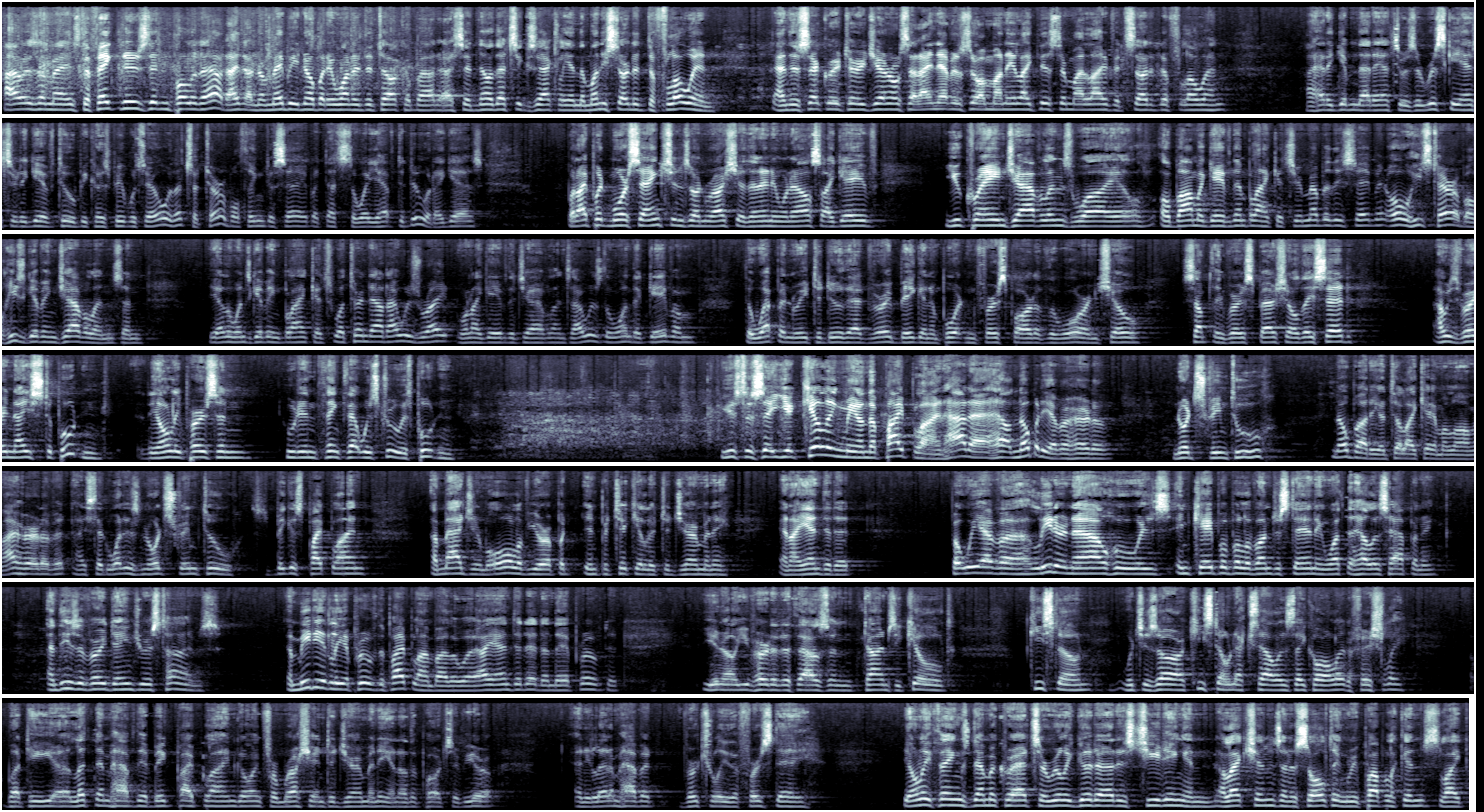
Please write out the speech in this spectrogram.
I was amazed. The fake news didn't pull it out. I don't know. Maybe nobody wanted to talk about it. I said, No, that's exactly. And the money started to flow in. And the Secretary General said, I never saw money like this in my life. It started to flow in. I had to give him that answer. It was a risky answer to give, too, because people would say, oh, that's a terrible thing to say, but that's the way you have to do it, I guess. But I put more sanctions on Russia than anyone else. I gave Ukraine javelins while Obama gave them blankets. You remember this statement? Oh, he's terrible. He's giving javelins and the other one's giving blankets. Well, turned out I was right when I gave the javelins. I was the one that gave them the weaponry to do that very big and important first part of the war and show something very special. They said I was very nice to Putin. The only person who didn't think that was true is Putin used to say, You're killing me on the pipeline. How the hell? Nobody ever heard of Nord Stream 2. Nobody until I came along. I heard of it. I said, What is Nord Stream 2? It's the biggest pipeline imaginable, all of Europe, but in particular to Germany. And I ended it. But we have a leader now who is incapable of understanding what the hell is happening. And these are very dangerous times. Immediately approved the pipeline, by the way. I ended it and they approved it. You know, you've heard it a thousand times. He killed Keystone, which is our Keystone XL, as they call it officially. But he uh, let them have their big pipeline going from Russia into Germany and other parts of Europe. And he let them have it virtually the first day. The only things Democrats are really good at is cheating in elections and assaulting Republicans like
